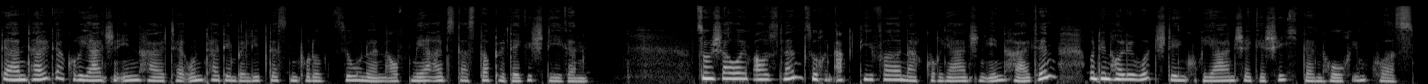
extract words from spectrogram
der Anteil der koreanischen Inhalte unter den beliebtesten Produktionen auf mehr als das Doppelte gestiegen. Zuschauer im Ausland suchen aktiver nach koreanischen Inhalten und in Hollywood stehen koreanische Geschichten hoch im Kurs.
